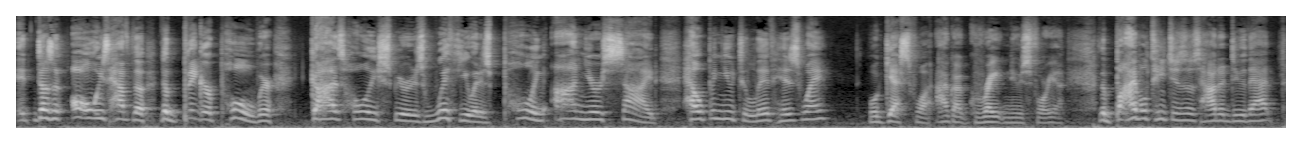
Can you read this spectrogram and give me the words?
it doesn't always have the, the bigger pull, where God's Holy Spirit is with you and is pulling on your side, helping you to live His way, well, guess what? I've got great news for you. The Bible teaches us how to do that,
